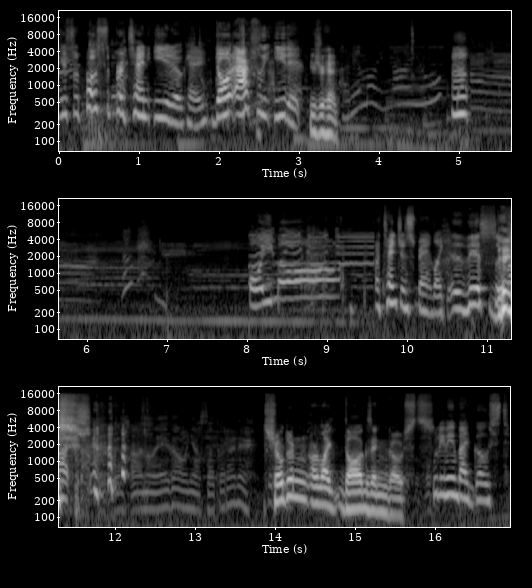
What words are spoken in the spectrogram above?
You're supposed to pretend eat it, okay? Don't actually eat it. Use your hand. Mm. Oimo! Attention span, like, this much. Children are like dogs and ghosts. What do you mean by ghost?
